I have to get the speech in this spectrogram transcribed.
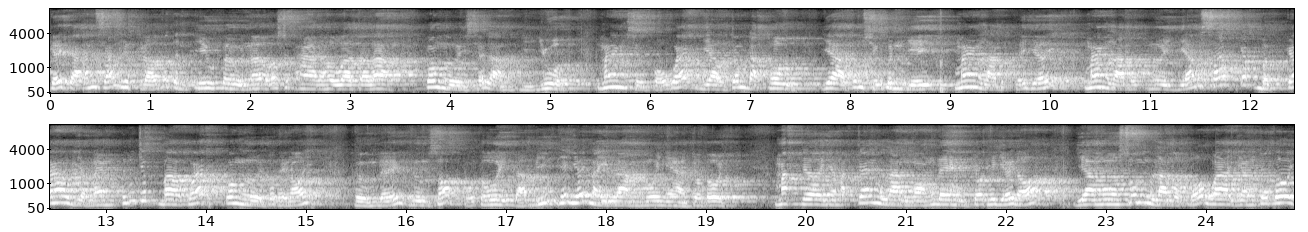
kể cả ánh sáng rực rỡ của tình yêu từ nơi Allah Subhanahu wa Taala con người sẽ làm vị vua, mang sự phổ quát vào trong đặc thù và trong sự bình dị, mang lại một thế giới, mang lại một người giám sát cấp bậc cao và mang tính chất bao quát con người có thể nói. Thượng đế, thương xót của tôi đã biến thế giới này làm ngôi nhà cho tôi. Mặt trời và mặt trăng là ngọn đèn cho thế giới đó, và mùa xuân là một bó hoa dành cho tôi.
